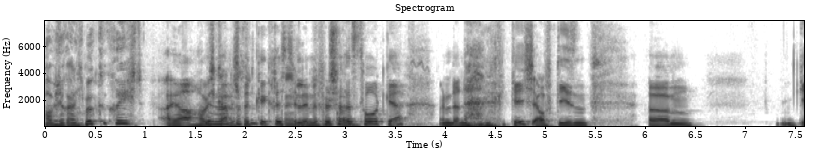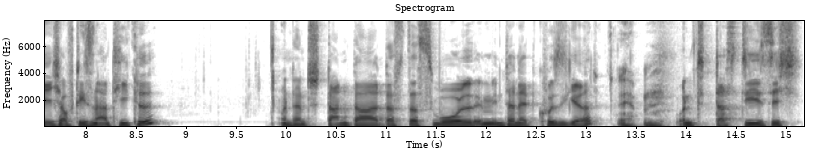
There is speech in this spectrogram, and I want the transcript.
Habe ich ja gar nicht mitgekriegt. Ja, habe ich gar nicht mitgekriegt. Helene Fischer ist tot, gell? Und dann gehe ich auf diesen, ähm, gehe ich auf diesen Artikel und dann stand da, dass das wohl im Internet kursiert Ja. und dass die sich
